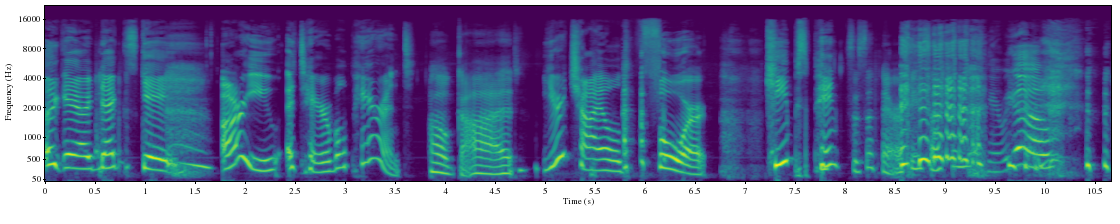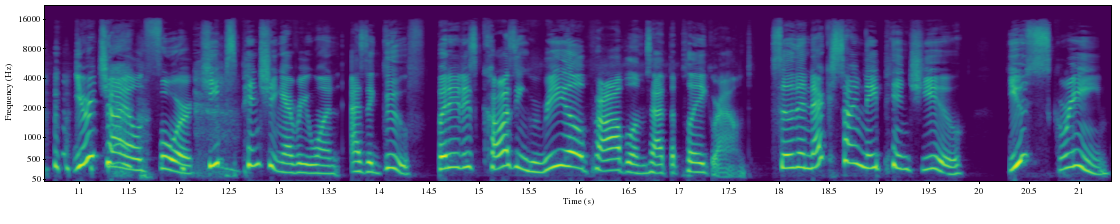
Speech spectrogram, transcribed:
okay, our next game. Are you a terrible parent? Oh, God. Your child, four, keeps pinch. Is this a therapy session? Here we go. Your child, four, keeps pinching everyone as a goof, but it is causing real problems at the playground. So the next time they pinch you, you scream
